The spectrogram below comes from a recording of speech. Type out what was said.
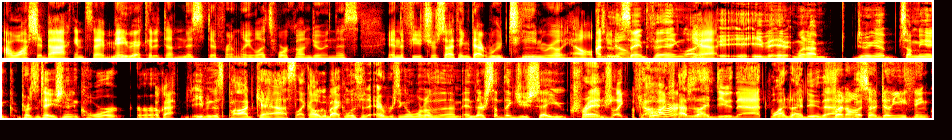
I watch it back and say, maybe I could have done this differently. Let's work on doing this in the future. So I think that routine really helps. I do you the same thing. Like Yeah. even when I'm doing a something in presentation in court or Okay. even this podcast, like I'll go back and listen to every single one of them. And there's some things you say you cringe, like, gosh, how did I do that? Why did I do that? But also, don't you think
